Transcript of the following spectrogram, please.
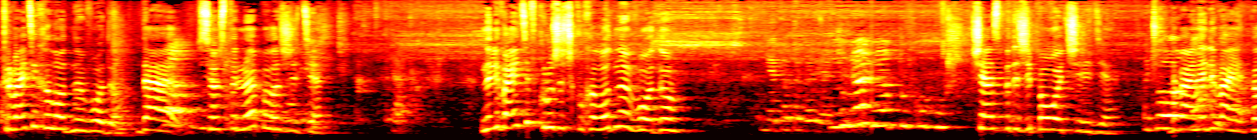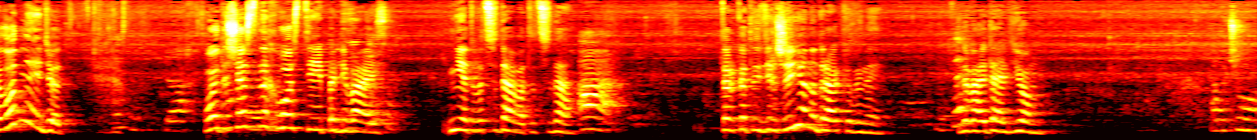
Открывайте холодную воду. Да, все остальное положите. Наливайте в кружечку холодную воду. Нет, это кумуш. Сейчас, подожди, по очереди. Давай, наливай. Холодная идет? Да. Вот, сейчас на хвост ей поливай. Нет, вот сюда, вот, вот сюда. А, Только ты держи ее над раковиной. Давай, да, льем. а почему?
